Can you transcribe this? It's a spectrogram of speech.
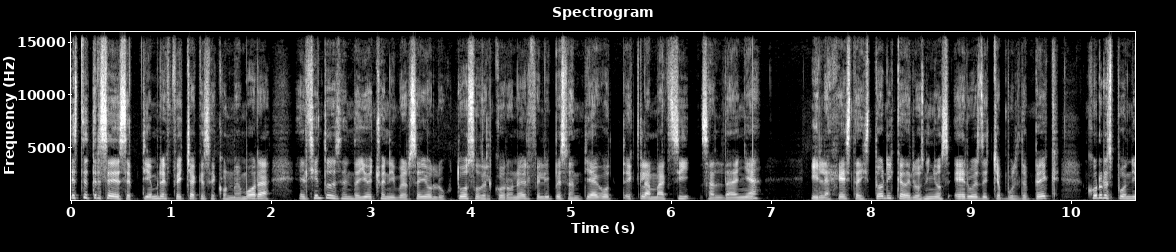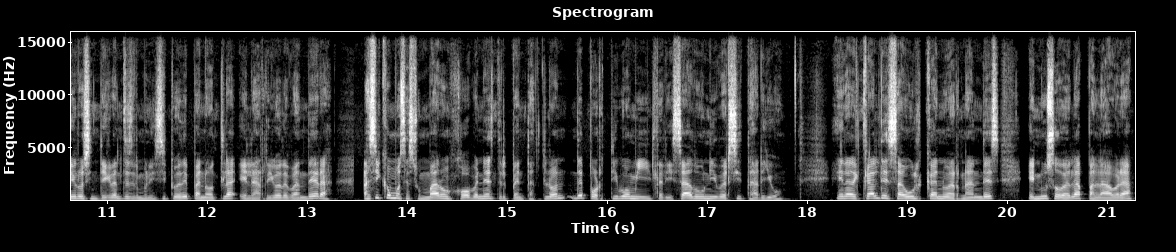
Este 13 de septiembre, fecha que se conmemora el 168 aniversario luctuoso del coronel Felipe Santiago Tecla Maxi Saldaña, y la gesta histórica de los niños héroes de Chapultepec correspondió a los integrantes del municipio de Panotla el arribo de bandera, así como se sumaron jóvenes del Pentatlón Deportivo Militarizado Universitario. El alcalde Saúl Cano Hernández, en uso de la palabra,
